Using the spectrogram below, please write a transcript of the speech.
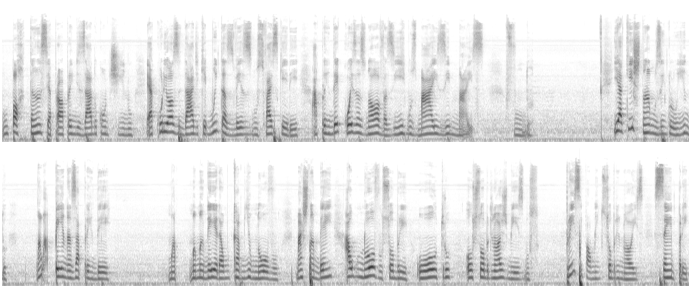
importância para o aprendizado contínuo. É a curiosidade que muitas vezes nos faz querer aprender coisas novas e irmos mais e mais fundo. E aqui estamos incluindo não apenas aprender uma, uma maneira, um caminho novo, mas também algo novo sobre o outro ou sobre nós mesmos, principalmente sobre nós, sempre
